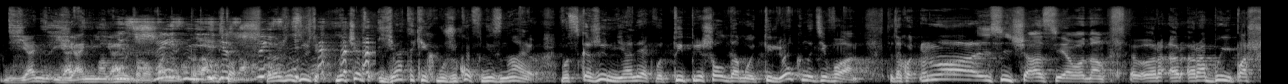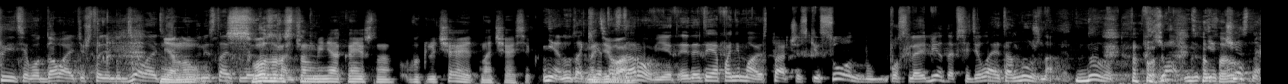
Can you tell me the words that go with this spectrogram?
Я, не, я, я не могу я этого понять, потому что, потому что, слушайте, ну честно, я таких мужиков не знаю. Вот скажи мне, Олег, вот ты пришел домой, ты лег на диван, ты такой, ну, сейчас я вот там, рабы пошите, вот давайте что-нибудь делайте. Не, ну, с возрастом меня, конечно, выключает на часик. Не, ну такие это здоровье, это, это, это я понимаю старческий сон, после обеда, все дела, это нужно. Но я, я честно...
